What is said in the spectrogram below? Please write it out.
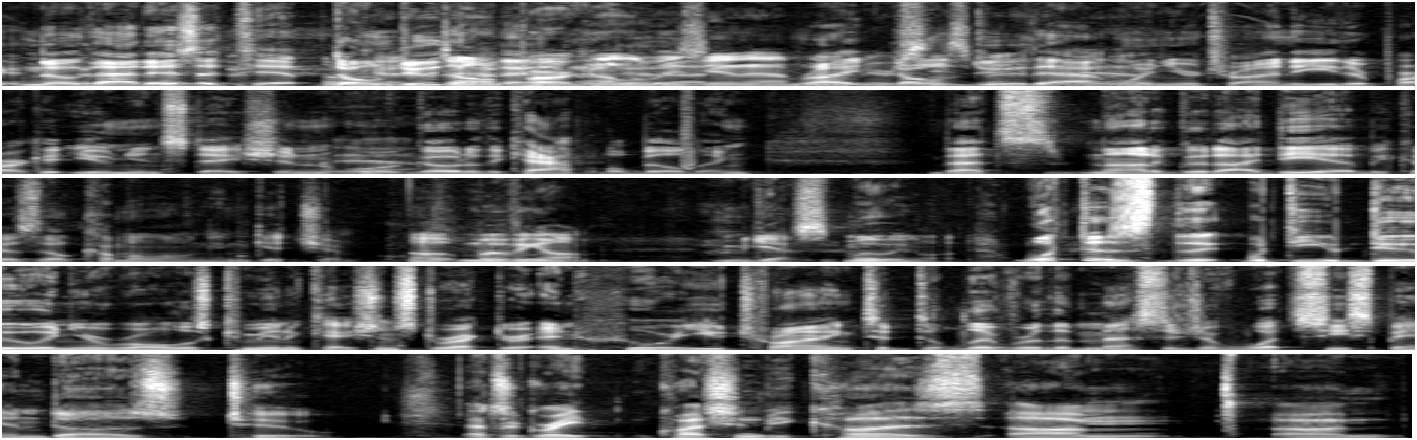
no, that is a tip. Don't do that. Don't park on Louisiana Avenue. Right. Don't C-SPAN. do that yeah. when you're trying to either park at Union Station or go to the Capitol building. That's not a good idea because they'll come along and get you. Uh, moving on. Yes, moving on. What does the what do you do in your role as communications director, and who are you trying to deliver the message of what C-SPAN does to? That's a great question because um, um,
